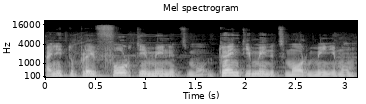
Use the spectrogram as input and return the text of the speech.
I need to play 40 minutes more, 20 minutes more minimum.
